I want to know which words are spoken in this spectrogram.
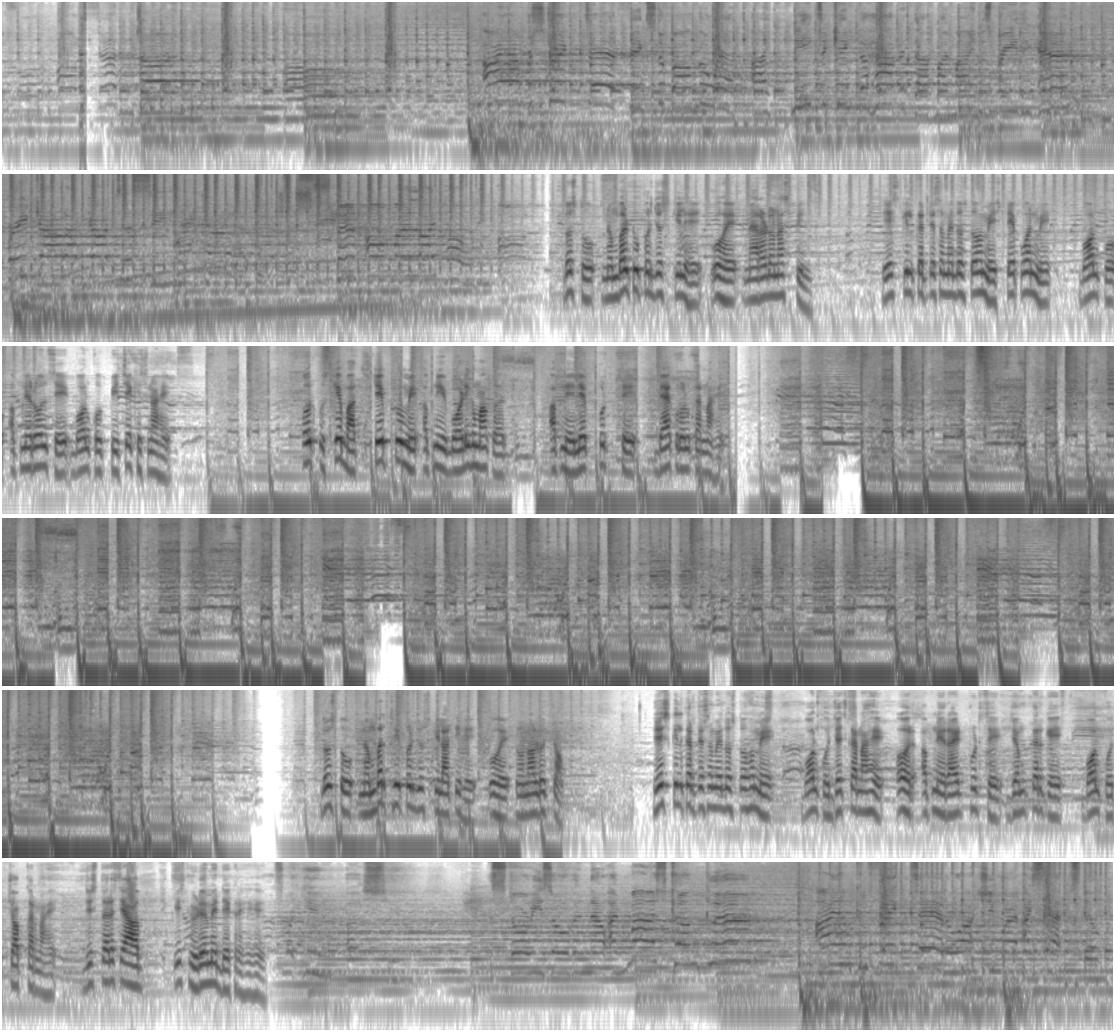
दोस्तों, नंबर टू पर जो स्किल है, वो है मैराडोना स्पिन। ये स्किल करते समय दोस्तों, हमें स्टेप वन में बॉल को अपने रोल से बॉल को पीछे खींचना है। और उसके बाद स्टेप टू में अपनी बॉडी घुमाकर अपने लेफ़्ट फुट से बैक रोल करना है। दोस्तों, नंबर थ्री पर जो स्किल आती है, वो है रोनाल्डो चॉप। ये स्किल करते समय दोस्तों, हमें बॉल को जज करना है और अपने राइट फुट से जंप करके बॉल को चॉप करना है। जिस तरह से आप इस वीडियो में देख रहे हैं। It's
